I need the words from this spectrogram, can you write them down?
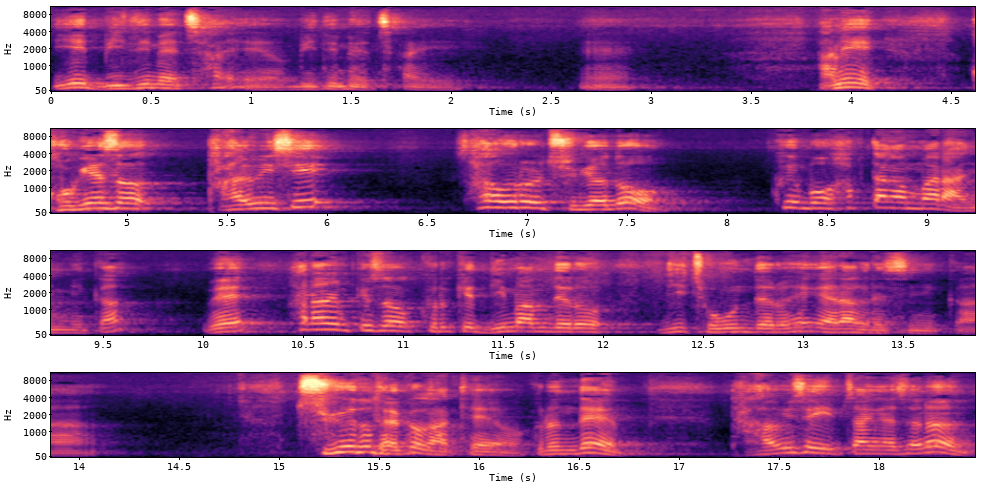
이게 믿음의 차이예요. 믿음의 차이. 예. 아니, 거기에서 다윗이 사울을 죽여도 그게 뭐 합당한 말 아닙니까? 왜? 하나님께서 그렇게 네 마음대로 네 좋은 대로 행해라 그랬으니까 죽여도 될 것 같아요. 그런데 다윗의 입장에서는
